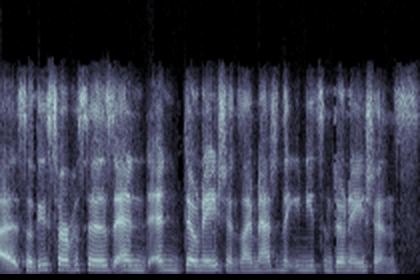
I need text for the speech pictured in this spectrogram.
Uh, so these services and and donations, I imagine that you need some donations.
